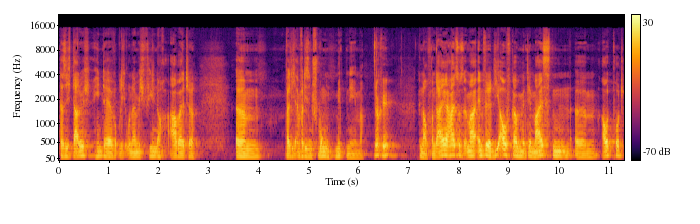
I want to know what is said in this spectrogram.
dass ich dadurch hinterher wirklich unheimlich viel noch arbeite, ähm, weil ich einfach diesen Schwung mitnehme. Okay. Genau, von daher heißt es immer entweder die Aufgabe mit dem meisten ähm, Output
